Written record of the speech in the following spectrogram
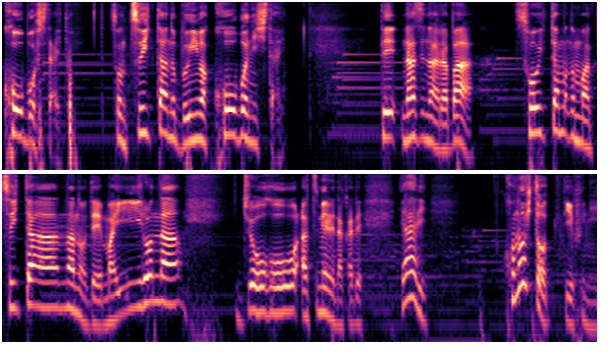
公募したいとそのツイッターの部員は公募にしたいでなぜならばそういったものまあツイッターなので、まあ、いろんな情報を集める中でやはりこの人っていうふうに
